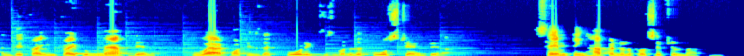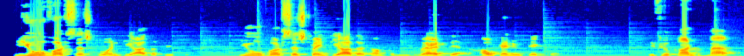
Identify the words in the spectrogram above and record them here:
and they try. You try to map them where what is the core exists, what is the core strength there. Same thing happened in a perceptual mapping. You versus 20 other people. You versus 20 other companies. Where they are. How can you take them? If you can't map,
